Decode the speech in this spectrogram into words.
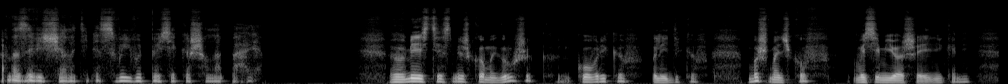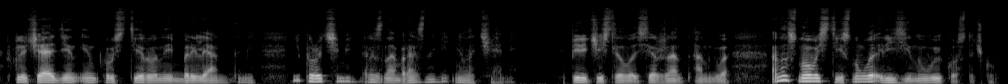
Она завещала тебе своего песика Шалопая. Вместе с мешком игрушек, ковриков, пледиков, башмачков, восемью ошейниками, включая один инкрустированный бриллиантами и прочими разнообразными мелочами. Перечислила сержант Ангва. Она снова стиснула резиновую косточку.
